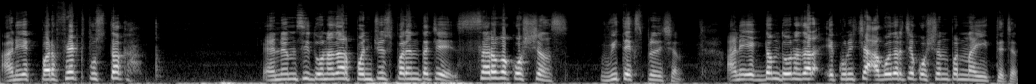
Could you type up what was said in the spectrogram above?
आणि एक परफेक्ट पुस्तक. एन एम सी दोन हजार पंचवीसपर्यंतचे सर्व क्वेश्चन्स विथ एक्सप्लेनेशन आणि एकदम दोन हजार एकोणीसच्या अगोदरचे क्वेश्चन पण नाहीत त्याच्यात.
